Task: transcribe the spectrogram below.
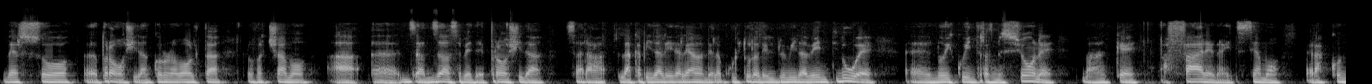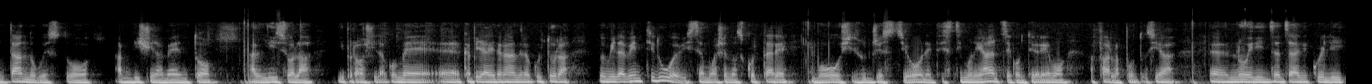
verso eh, Procida, ancora una volta lo facciamo a eh, Zazà, sapete Procida sarà la capitale italiana della cultura del 2022, eh, noi qui in trasmissione ma anche a Fahrenheit. Stiamo raccontando questo avvicinamento all'isola di Procida come eh, capitale italiana della cultura 2022. Vi stiamo facendo ascoltare voci, suggestioni, testimonianze, continueremo a farlo appunto sia eh, noi di Zazà che quelli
